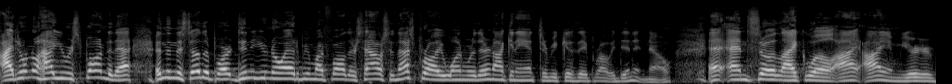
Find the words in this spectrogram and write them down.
I don't know how you respond to that. And then this other part, didn't you know I had to be my father's house? And that's probably one where they're not going to answer because they probably didn't know. And, and so, like, well, I, I am your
